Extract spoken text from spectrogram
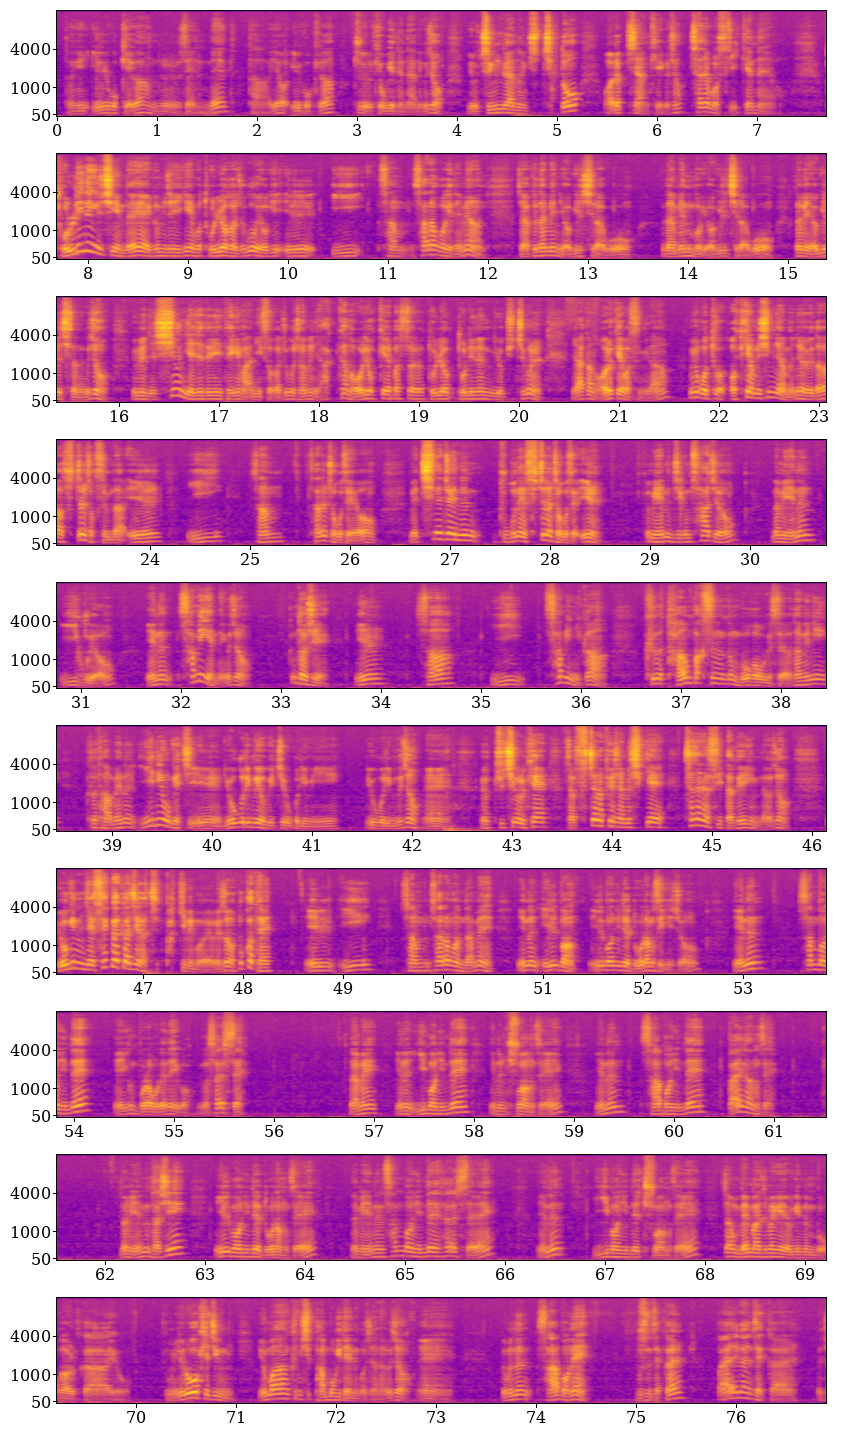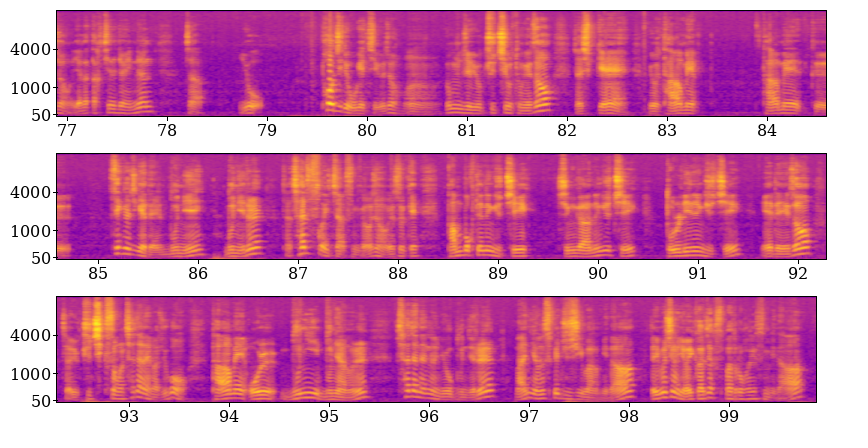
당연히 일곱 개가 둘, 셋, 넷, 다, 여, 일곱 개가 쭉 이렇게 오게 된다는 거죠. 요 증가하는 규칙도 어렵지 않게 그죠? 찾아볼 수 있겠네요. 돌리는 규칙인데 그럼 이제 이게 뭐 돌려가지고 여기 1, 2, 3, 4라고 하게 되면 자 그 다음엔 여길 치라고 그 다음에는 뭐 여길 치라고 그 다음에 여길 치라는 거죠. 이런 이제 쉬운 예제들이 되게 많이 있어가지고 저는 약간 어렵게 해봤어요. 돌려 돌리는 이 규칙을 약간 어렵게 해봤습니다. 그럼 이거 어떻게 어떻게 하면 쉽냐면요. 여기다가 숫자를 적습니다. 1, 2, 3, 4를 적으세요. 네, 칠해져 있는 부분에 숫자를 적으세요. 1. 그럼 얘는 지금 4죠. 그 다음에 얘는 2고요. 얘는 3이겠네. 그죠? 그럼 다시 1, 4, 2, 3이니까 그 다음 박스는 그럼 뭐가 오겠어요? 당연히 그 다음에는 1이 오겠지. 1. 요 그림이 오겠지. 요 그림이. 요 그림 그죠? 예. 요 규칙을 이렇게 자 숫자로 표시하면 쉽게 찾아낼 수 있다 그 얘기입니다. 그죠? 여기는 이제 색깔까지 같이 바뀌는 거예요. 그래서 똑같아. 1, 2, 3, 4라고 한 다음에 얘는 1번. 1번인데 노란색이죠. 얘는 3번인데 예, 이건 뭐라고 그래야 돼 이거? 이거 살색. 그다음에 얘는 2번인데 얘는 주황색. 얘는 4번인데 빨강색. 그다음에 얘는 다시 1번인데 노란색. 그다음에 얘는 3번인데 살색. 얘는 2번인데 주황색. 자, 그럼 맨 마지막에 여기는 뭐가 올까요? 그럼 이렇게 지금 요만큼씩 반복이 되는 거잖아. 그죠? 예. 그러면은 4번에 무슨 색깔? 빨간 색깔. 그죠? 얘가 딱 칠해져 있는 자, 요 퍼즐이 오겠지. 그죠? 어. 그럼 이제 요 규칙을 통해서 자, 쉽게 요 다음에 다음에 그 새겨지게 될 무늬, 무늬를 자, 찾을 수가 있지 않습니까? 그죠? 그래서 이렇게 반복되는 규칙, 증가하는 규칙, 돌리는 규칙에 대해서 자, 이 규칙성을 찾아내가지고 다음에 올 무늬 문양을 찾아내는 요 문제를 많이 연습해 주시기 바랍니다. 자, 이번 시간 여기까지 학습하도록 하겠습니다.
